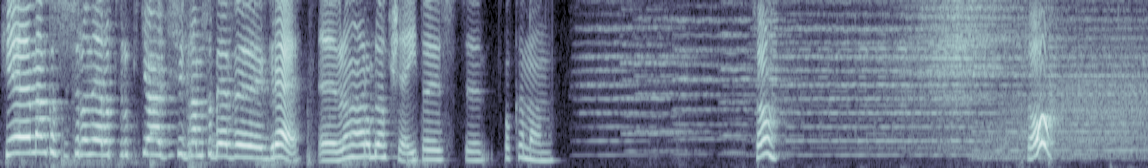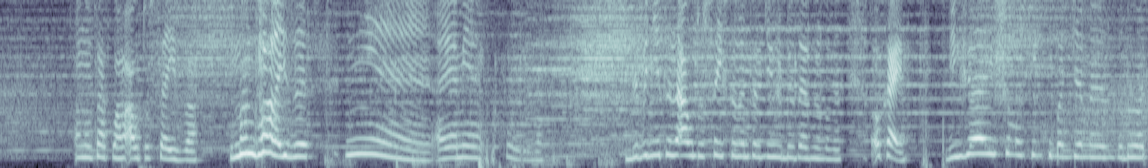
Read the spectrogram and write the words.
Siemanko, z tej strony Rokitrukcia, a dzisiaj gram sobie w grę, e, w na Robloxie i to jest e, Pokémon. Co? Co? A no tak, mam autosave'a. I mam dalej z... Nie, a ja miałem... Kurwa. Gdyby nie ten autosave, to bym pewnie już był dawno bogat. Okej, w dzisiejszym odcinku będziemy zdobywać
